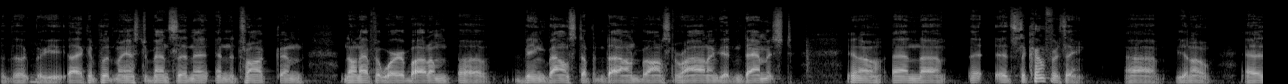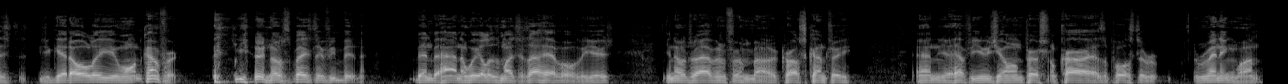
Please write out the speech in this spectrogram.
The, the, I can put my instruments in the, in the trunk and don't have to worry about them uh, being bounced up and down, bounced around, and getting damaged. You know, and uh, it, it's the comfort thing. Uh, you know, as you get older, you want comfort. you know, especially if you've been been behind the wheel as much as I have over the years. You know, driving from uh, cross country, and you have to use your own personal car as opposed to renting one.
